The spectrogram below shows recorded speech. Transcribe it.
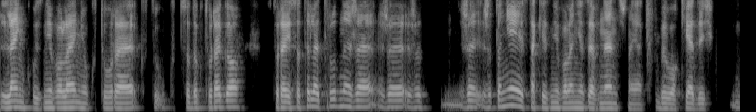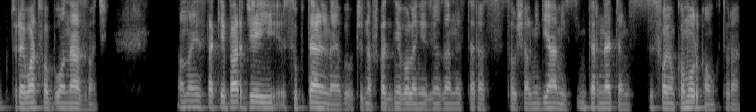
lęku, zniewoleniu, które, co do którego, które jest o tyle trudne, że, że, że, że, że to nie jest takie zniewolenie zewnętrzne, jak było kiedyś, które łatwo było nazwać. Ono jest takie bardziej subtelne, czy na przykład zniewolenie związane jest teraz z social mediami, z internetem, ze swoją komórką, która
